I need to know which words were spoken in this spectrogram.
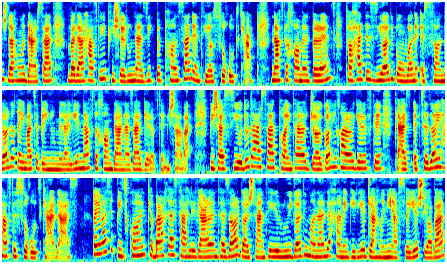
9.5 دهم درصد و در هفته پیش رو نزدیک به 500 امتیاز سقوط کرد. نفت خام برنت تا حد زیادی به عنوان استاندارد قیمت بین‌المللی نفت خام در نظر گرفته می شود. بیش از 32 درصد پایینتر از جایگاهی قرار گرفته که از ابتدای هفته سقوط کرده است. قیمت بیت کوین که برخی از تحلیلگران انتظار داشتند طی رویدادی مانند همهگیری جهانی افزایش یابد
